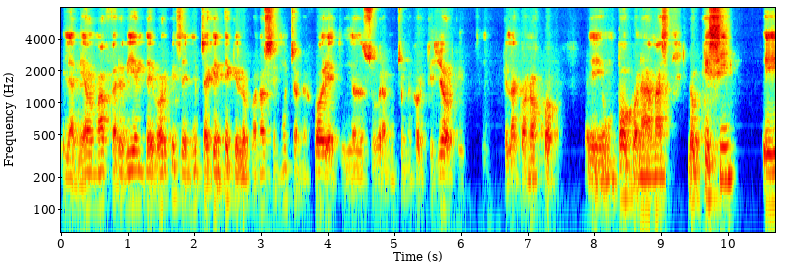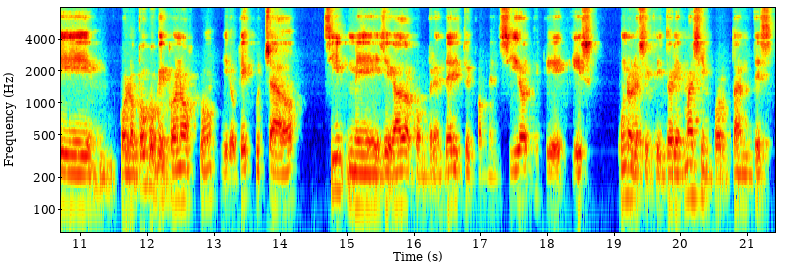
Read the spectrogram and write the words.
el admirador más ferviente de Borges, hay mucha gente que lo conoce mucho mejor, ha estudiado su obra mucho mejor que yo, que, la conozco eh, un poco nada más. Lo que sí, eh, por lo poco que conozco y lo que he escuchado, sí me he llegado a comprender y estoy convencido de que es uno de los escritores más importantes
